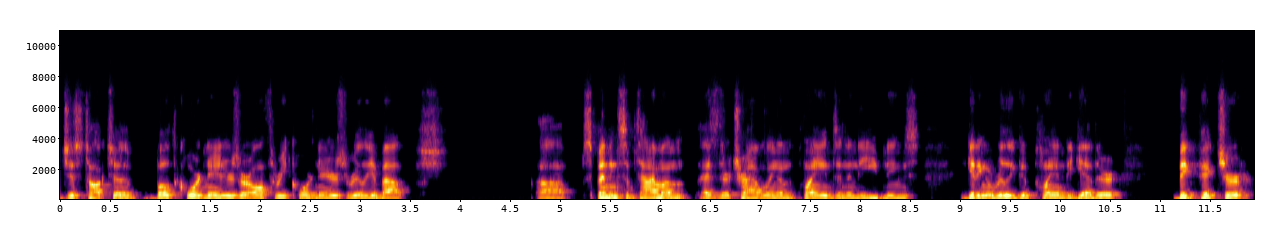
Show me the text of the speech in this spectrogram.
just talked to both coordinators or all three coordinators really about uh, spending some time on as they're traveling on the planes and in the evenings, getting a really good plan together, big picture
